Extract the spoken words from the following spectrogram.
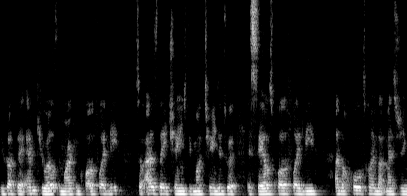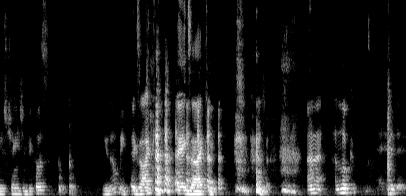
you've got the MQLs, the marketing qualified lead. So as they change, they might change into a, a sales qualified lead. And the whole time that messaging is changing because you know me. exactly, exactly. and and look, it,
